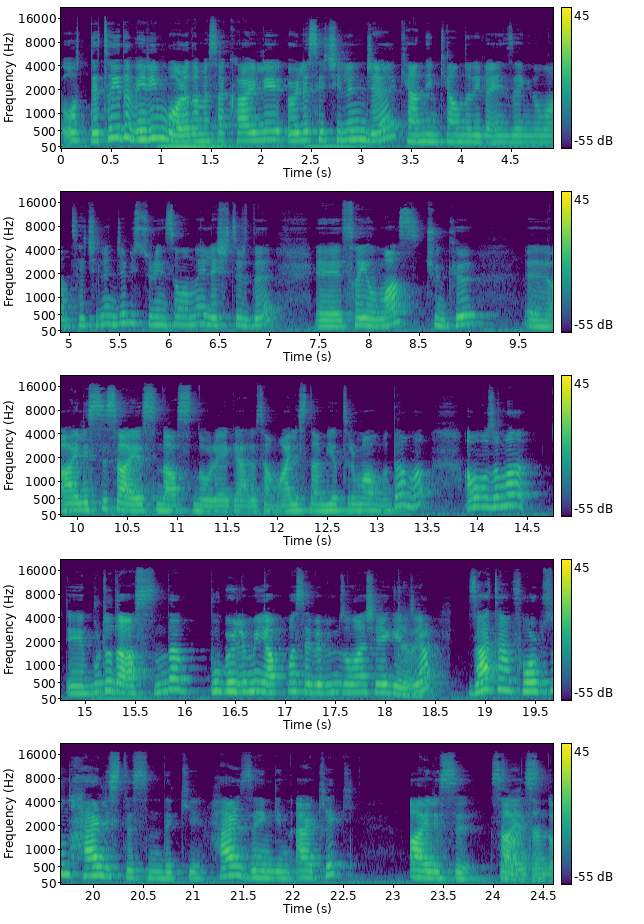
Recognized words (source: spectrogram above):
o detayı da vereyim bu arada. Mesela Kylie öyle seçilince kendi imkanlarıyla en zengin olan seçilince bir sürü insan onu eleştirdi. Ee, sayılmaz çünkü e, ailesi sayesinde aslında oraya geldi. Tamam ailesinden bir yatırım almadı ama ama o zaman e, burada da aslında bu bölümü yapma sebebimiz olan şeye geleceğim. Zaten Forbes'un her listesindeki her zengin erkek ailesi sayesinde Zaten.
